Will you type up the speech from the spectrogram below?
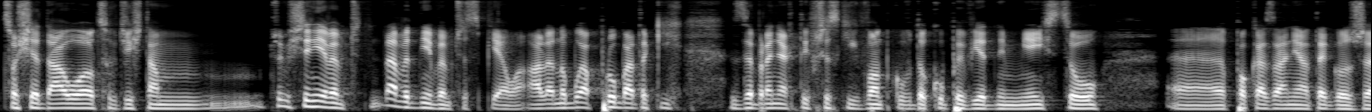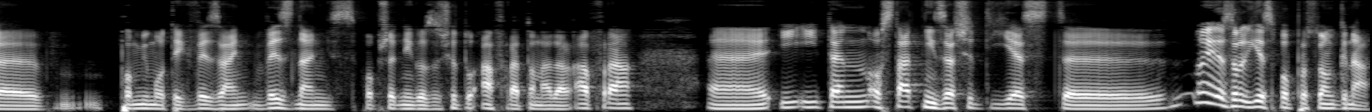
co się dało, co gdzieś tam, oczywiście nie wiem, czy, nawet nie wiem, czy spięła, ale no była próba takich zebrania tych wszystkich wątków do kupy w jednym miejscu, e, pokazania tego, że pomimo tych wyznań, wyznań z poprzedniego zeszytu Afra to nadal Afra. E, I, I ten ostatni zeszyt jest, no jest, jest po prostu on gna.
